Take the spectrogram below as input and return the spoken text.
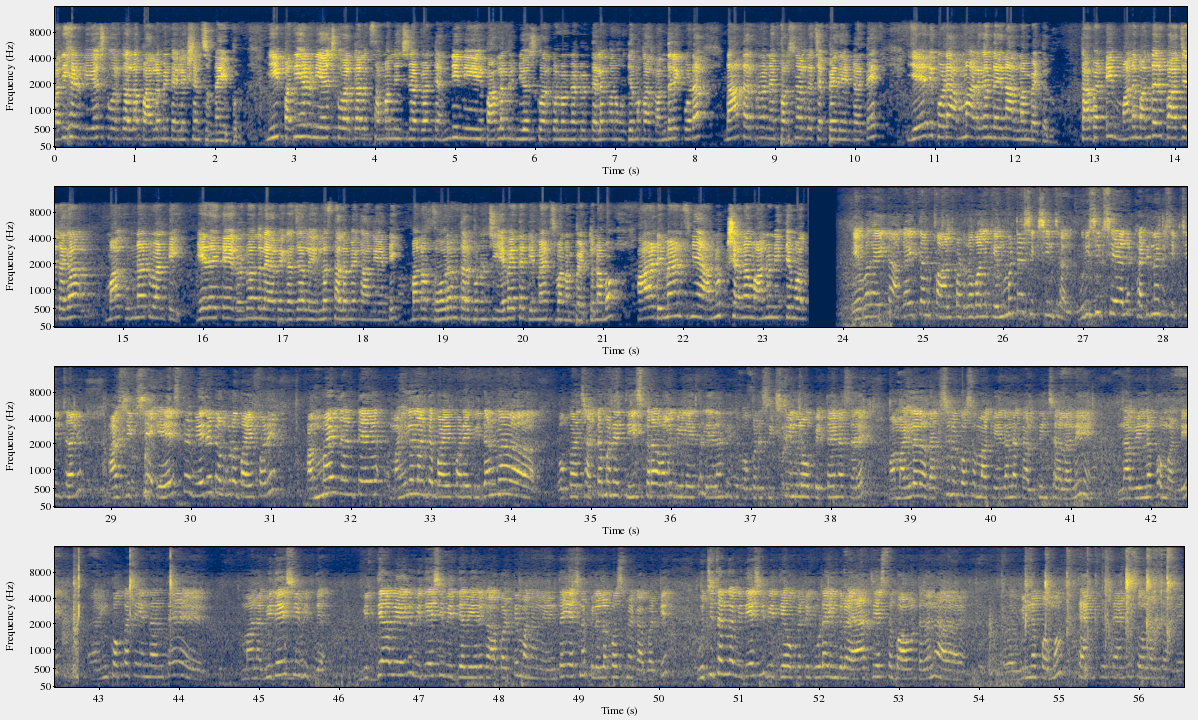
పదిహేడు నియోజకవర్గాల్లో పార్లమెంట్ ఎలక్షన్స్ ఉన్నాయి ఇప్పుడు. ఈ పదిహేడు నియోజకవర్గాలకు సంబంధించినటువంటి అన్ని పార్లమెంట్ నియోజకవర్గంలో ఉన్నటువంటి తెలంగాణ ఉద్యమకారులు అందరికీ కూడా నా తరపున నేను పర్సనల్గా చెప్పేది ఏంటంటే ఏది కూడా అమ్మ అడగందైనా అన్నం పెట్టదు. కాబట్టి మనమందరి బాధ్యతగా మాకున్నటువంటి ఏదైతే రెండు వందల యాభై గజాల ఇళ్ళ స్థలమే కానివ్వండి మనం ఫోరం తరపు నుంచి ఏవైతే డిమాండ్స్ మనం పెడుతున్నామో ఆ డిమాండ్స్ని అనుక్షణం అనునిత్యం ఎవరైతే అఘాయిత్యం పాల్పడరో వాళ్ళకి ఎమ్మటే శిక్షించాలి. ఉరి శిక్ష వేయాలి కఠినంగా శిక్షించాలి. ఆ శిక్ష వేస్తే వేరేటోళ్ళు కూడా భయపడి అమ్మాయిలంటే మహిళలంటే భయపడే విధంగా ఒక చట్టం అనేది తీసుకురావాలి వీలైతే లేదంటే ఒకటి సిక్స్టీన్లో పెట్టైనా సరే మా మహిళల రక్షణ కోసం మాకు ఏదైనా కల్పించాలని నా విన్నపం అండి. ఇంకొకటి ఏంటంటే మన విదేశీ విద్య. విద్య వేరు విదేశీ విద్య వేరు కాబట్టి మనం ఎంత చేసినా పిల్లల కోసమే కాబట్టి ఉచితంగా విదేశీ విద్య ఒకటి కూడా ఇందులో యాడ్ చేస్తే బాగుంటుందని విన్నపము. Thank you thank you so much అండి.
